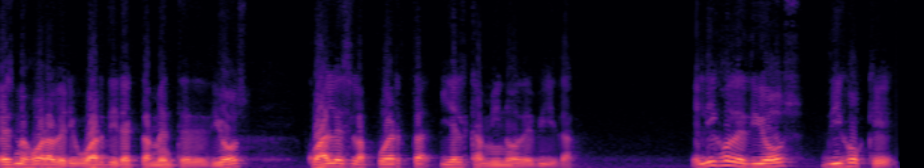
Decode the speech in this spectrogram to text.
Es mejor averiguar directamente de Dios cuál es la puerta y el camino de vida. El Hijo de Dios dijo que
